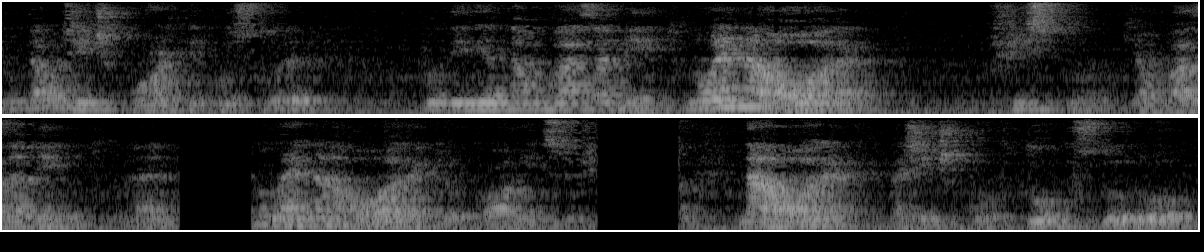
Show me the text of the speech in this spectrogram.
Então a gente corta e costura, poderia dar um vazamento. Não é na hora, fístula, que é um vazamento. Né? Não é na hora que ocorre isso. Na hora a gente cortou, costurou,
